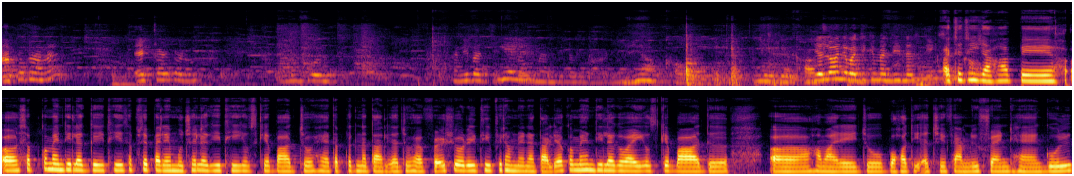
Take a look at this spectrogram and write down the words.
आपको खाना है? एक ट्राई कर लो। हनी बच्ची ये मेहंदी लगवा रही है येलो आने बाजी की मेहंदी नज़दीक अच्छा जी यहाँ पे सबको मेहंदी लग गई थी सबसे पहले मुझे लगी थी उसके बाद जो है तब तक नतालिया जो है फ्रेश हो रही थी फिर हमने नतालिया को मेहंदी लगवाई उसके बाद अ, हमारे जो बहुत ही अच्छे फैमिली फ्रेंड हैं गुल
